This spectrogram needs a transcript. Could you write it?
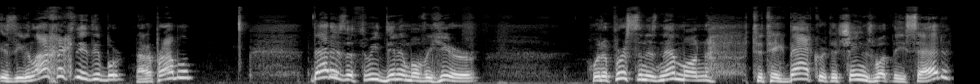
is even. Not a problem. That is the three dinim over here. When a person is nemon to take back or to change what they said,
